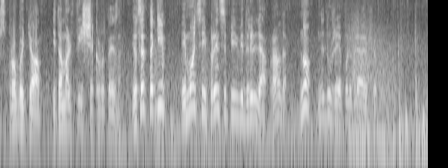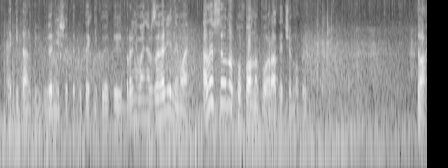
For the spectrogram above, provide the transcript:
з пробиттям, і там альфіще крутезне. І оце такі емоції, в принципі, від гриля, правда? Ну, не дуже я полюбляю, що такі танки, верніше, таку техніку, якої бронювання взагалі немає. Але все одно по фану пограти, чому б. Так.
